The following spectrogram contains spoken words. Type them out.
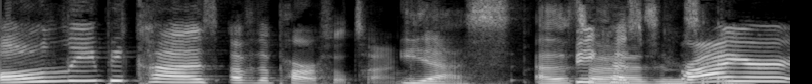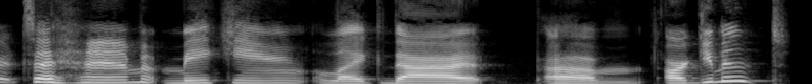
only because of the Parseltongue. Yes, that's what I was because gonna say. prior to him making like that um argument,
